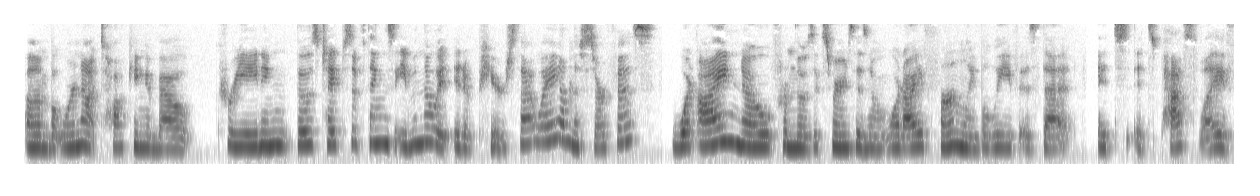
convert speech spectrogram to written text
um, but we're not talking about creating those types of things, even though it, it appears that way on the surface. What I know from those experiences and what I firmly believe is that it's it's past life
